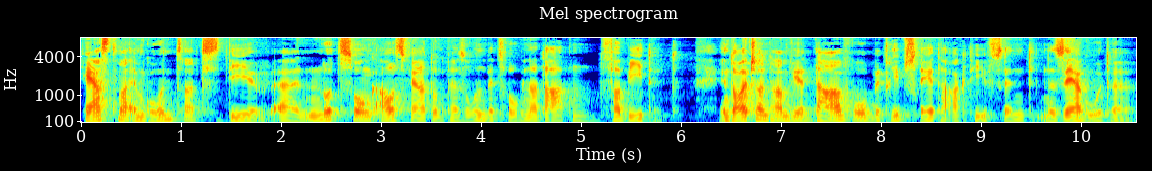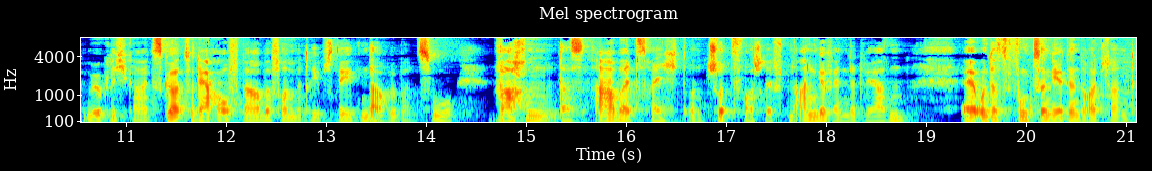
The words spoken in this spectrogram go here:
erstmal im Grundsatz die äh, Nutzung, Auswertung personenbezogener Daten verbietet. In Deutschland haben wir da, wo Betriebsräte aktiv sind, eine sehr gute Möglichkeit. Es gehört zu der Aufgabe von Betriebsräten, darüber zu wachen, dass Arbeitsrecht und Schutzvorschriften angewendet werden und das funktioniert in Deutschland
